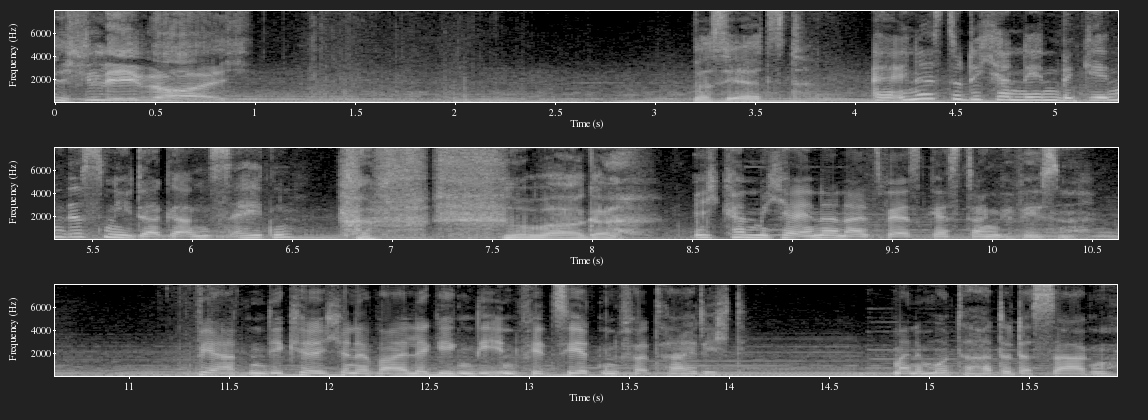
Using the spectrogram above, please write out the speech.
Ich liebe euch. Was jetzt? Erinnerst du dich an den Beginn des Niedergangs, Aiden? Nur vage. Ich kann mich erinnern, als wäre es gestern gewesen. Wir hatten die Kirche eine Weile gegen die Infizierten verteidigt. Meine Mutter hatte das Sagen.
